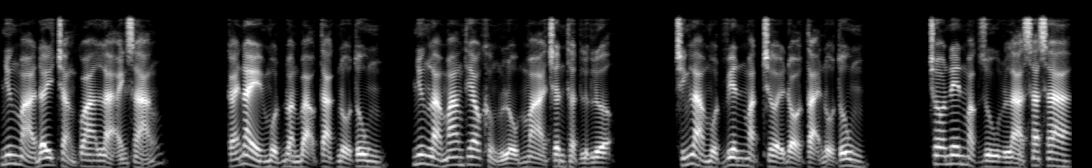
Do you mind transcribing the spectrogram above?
nhưng mà đây chẳng qua là ánh sáng. Cái này một đoàn bạo tạc nổ tung, nhưng là mang theo khổng lồ mà chân thật lực lượng. Chính là một viên mặt trời đỏ tại nổ tung. Cho nên mặc dù là xa xa,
